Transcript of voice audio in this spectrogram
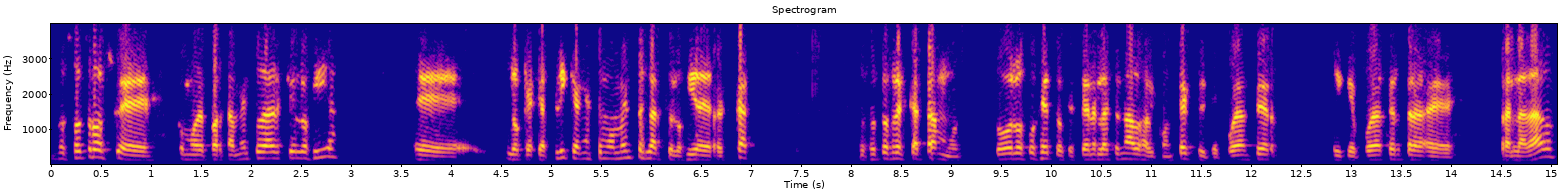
nosotros eh, como Departamento de Arqueología eh, lo que se aplica en este momento es la arqueología de rescate. Nosotros rescatamos todos los objetos que estén relacionados al contexto y que puedan ser y que puedan ser eh, trasladados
